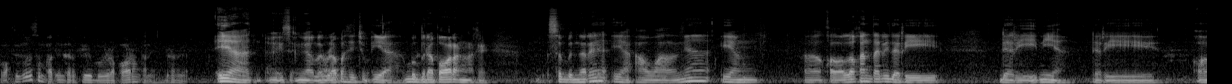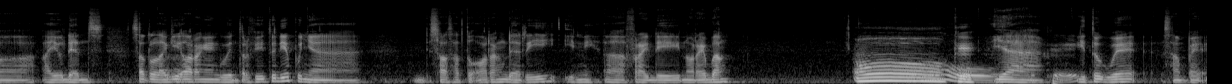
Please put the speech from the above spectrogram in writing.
waktu itu lu sempat interview beberapa orang kan ya, benar nggak? Iya, nggak beberapa sih cuma iya beberapa orang lah kayak. Sebenarnya ya awalnya yang eh, kalau lo kan tadi dari dari ini ya dari eh, Ayo Dance. Satu lagi orang yang gue interview itu dia punya salah satu orang dari ini eh, Friday Norebang. Oh, oke. Iya, Oke. itu gue sampai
